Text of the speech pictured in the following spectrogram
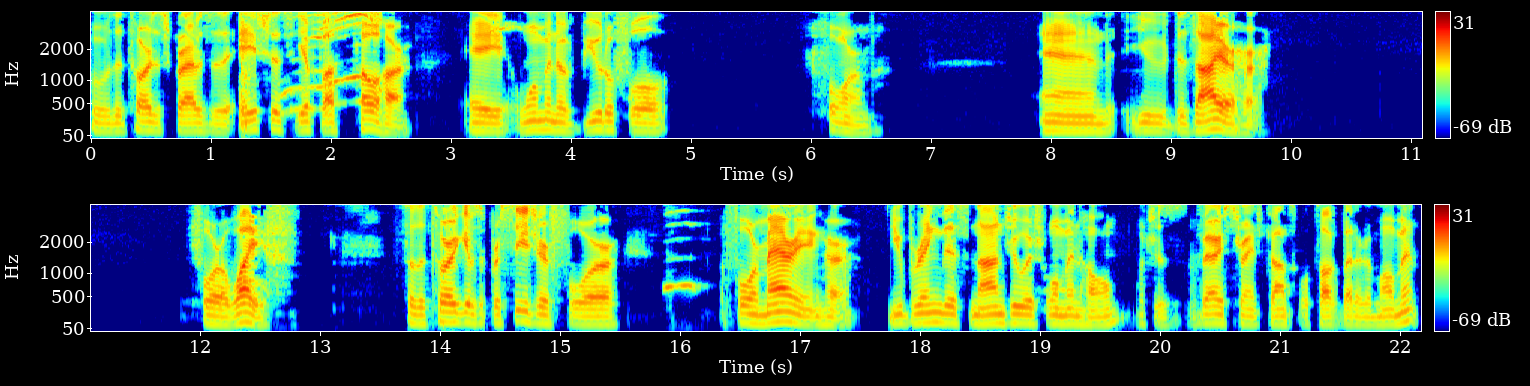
who the Torah describes as Ashes Yifas Tohar, a woman of beautiful form, and you desire her for a wife. So the Torah gives a procedure for for marrying her. You bring this non-Jewish woman home, which is a very strange concept. We'll talk about it in a moment,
